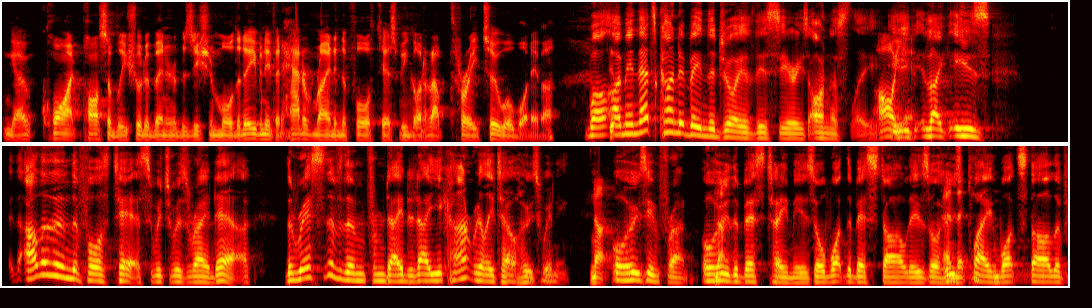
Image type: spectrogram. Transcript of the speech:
you know quite possibly should have been in a position more that even if it hadn't rained in the fourth test, we got it up three two or whatever. Well, I mean that's kind of been the joy of this series, honestly. Oh yeah, like is other than the fourth test, which was rained out, the rest of them from day to day, you can't really tell who's winning. No. Or who's in front, or no. who the best team is, or what the best style is, or who's playing what style of.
